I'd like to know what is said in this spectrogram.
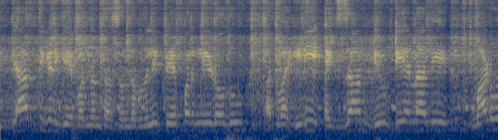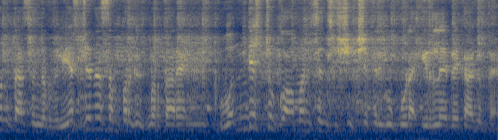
ವಿದ್ಯಾರ್ಥಿಗಳಿಗೆ ಬಂದಂತಹ ಸಂದರ್ಭದಲ್ಲಿ ಪೇಪರ್ ನೀಡೋದು ಅಥವಾ ಇಡೀ ಎಕ್ಸಾಮ್ ಡ್ಯೂಟಿಯನ್ನ ಅಲ್ಲಿ ಮಾಡುವಂತಹ ಸಂದರ್ಭದಲ್ಲಿ ಎಷ್ಟು ಜನ ಸಂಪರ್ಕಕ್ಕೆ ಬರ್ತಾರೆ? ಒಂದಿಷ್ಟು ಕಾಮನ್ ಸೆನ್ಸ್ ಶಿಕ್ಷಕರಿಗೂ ಕೂಡ ಇರಲೇಬೇಕಾಗುತ್ತೆ.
